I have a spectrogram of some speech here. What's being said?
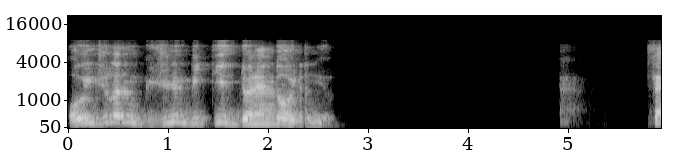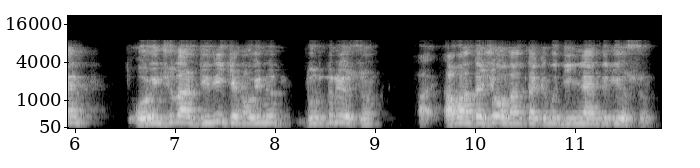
oyuncuların gücünün bittiği dönemde oynanıyor. Sen oyuncular diriyken oyunu durduruyorsun. Avantajı olan takımı dinlendiriyorsun.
